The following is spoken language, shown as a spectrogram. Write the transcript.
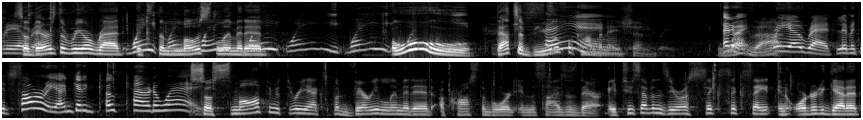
Rio so Red. there's the Rio Red. Wait, it's the wait, most wait, limited. Wait, wait, wait. Ooh, that's a beautiful saying. combination. Anyway. Rio Red, limited. Sorry, I'm getting carried away. So small through 3X, but very limited across the board in the sizes there. A 270-668 in order to get it.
